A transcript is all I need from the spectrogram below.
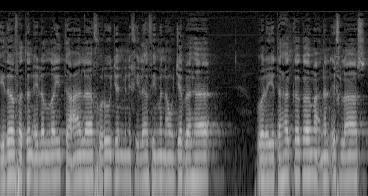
idafatan ila Allah ta'ala khurujan min khilafi man awjabaha wa la yatahaqqaqa ma'na al-ikhlas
